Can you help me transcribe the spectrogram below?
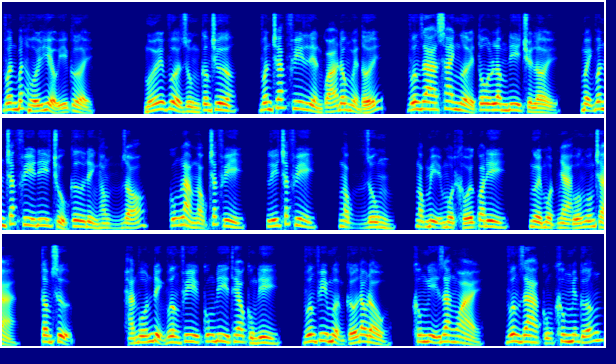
vân bất hối hiểu ý cười. Mới vừa dùng cơm trưa, vân chắc phi liền quá đông nguyện tới, vương gia sai người tô lâm đi truyền lời, mệnh vân chắc phi đi chủ cư đình hòng gió, cũng làm ngọc chắc phi, lý chắc phi, ngọc dùng, ngọc mị một khối qua đi, người một nhà uống uống trà, tâm sự. Hắn vốn định vương phi cũng đi theo cùng đi, vương phi mượn cớ đau đầu, không nghĩ ra ngoài, vương gia cũng không miễn cưỡng,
